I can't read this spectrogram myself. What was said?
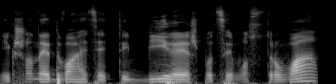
якщо не 20, ти бігаєш по цим островам.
